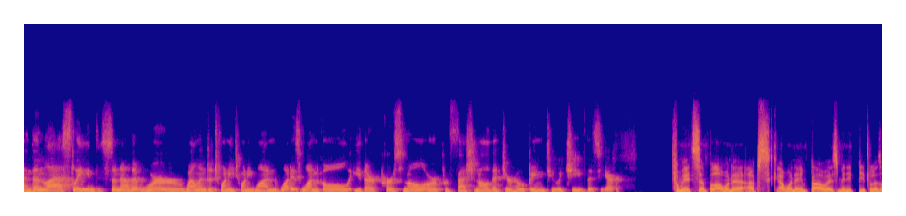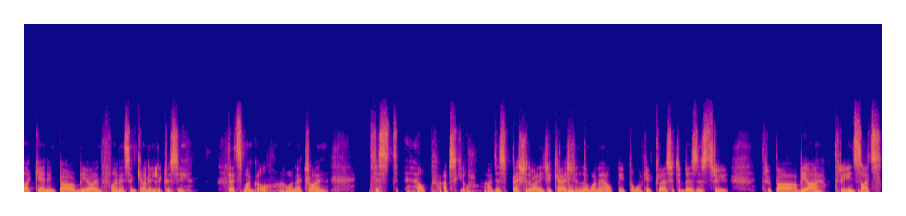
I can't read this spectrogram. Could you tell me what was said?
And then lastly, so now that we're well into 2021, what is one goal, either personal or professional, that you're hoping to achieve this year? For me, it's simple. I want to ups- I want to empower as many people as I can in Power BI and finance and accounting literacy. That's my goal. I want to try and just help upskill. I'm just passionate about education and I want to help people get closer to business through through Power BI, through insights,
